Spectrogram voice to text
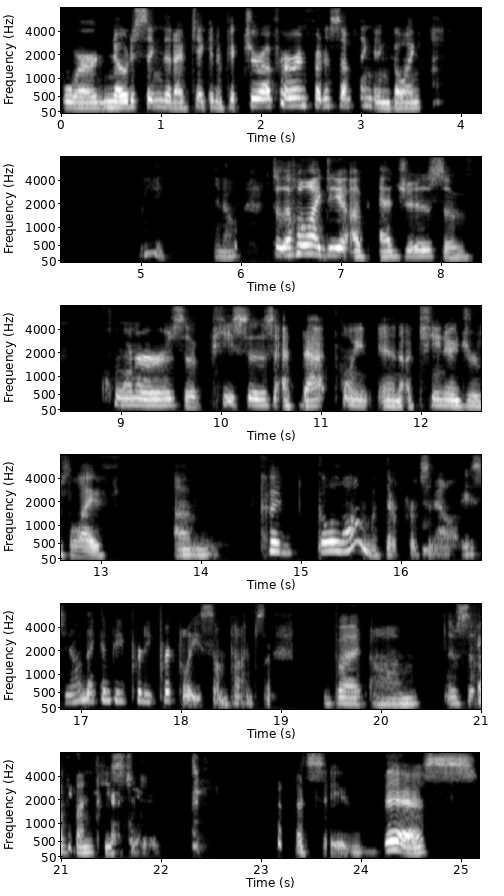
or noticing that I've taken a picture of her in front of something and going, me, you know. So the whole idea of edges, of corners, of pieces at that point in a teenager's life um, could go along with their personalities. You know, they can be pretty prickly sometimes, but um, it was a fun piece to do. Let's see. This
